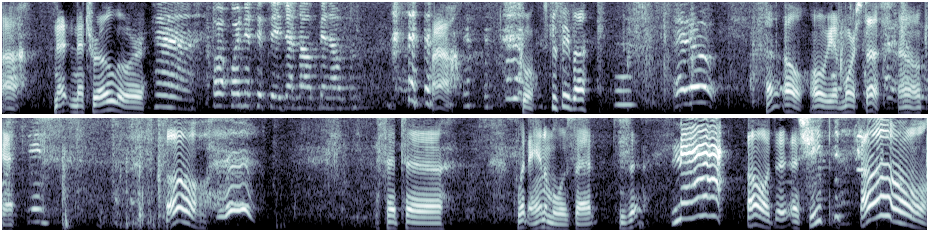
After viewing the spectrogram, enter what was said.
Ah, net natural or Ah, O, pojďte si, že mal by jsem. wow, cool. Spasiba. Hello. Huh? Oh, oh, we have more stuff. Oh, okay. Oh, is that uh, what animal is that? Is it? Meh. Oh, it's a, a sheep. Oh,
